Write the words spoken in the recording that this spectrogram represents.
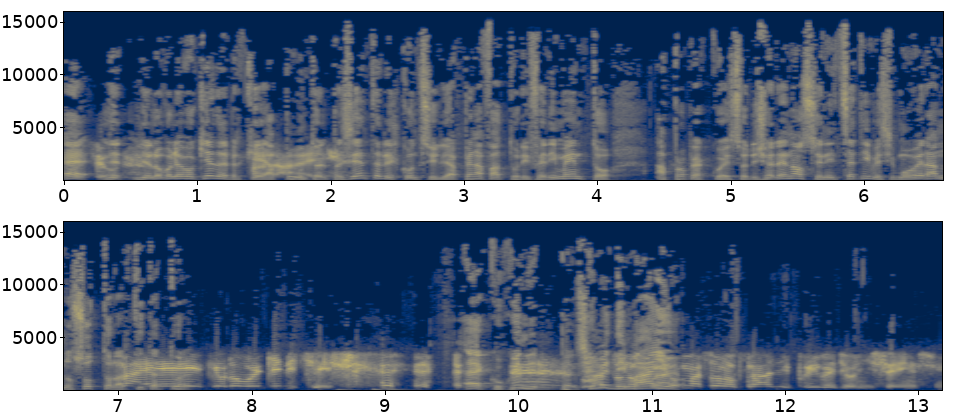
Eh, glielo volevo chiedere perché Ma appunto dai. il Presidente del Consiglio ha appena fatto riferimento a proprio a questo, dice le nostre iniziative si muoveranno sotto Ma l'architettura... eh, che lo vuoi che dicesse? Ecco, quindi, siccome Ma Di Maio- Ma sono frasi prive di ogni senso.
